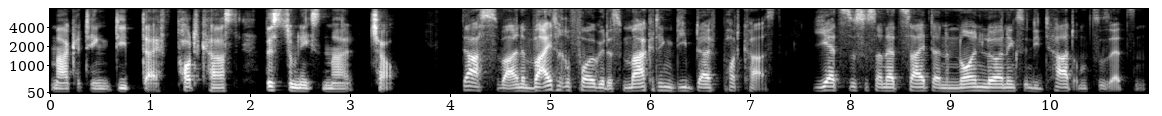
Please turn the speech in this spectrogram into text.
Marketing Deep Dive Podcast. Bis zum nächsten Mal. Ciao. Das war eine weitere Folge des Marketing Deep Dive Podcast. Jetzt ist es an der Zeit, deine neuen Learnings in die Tat umzusetzen.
